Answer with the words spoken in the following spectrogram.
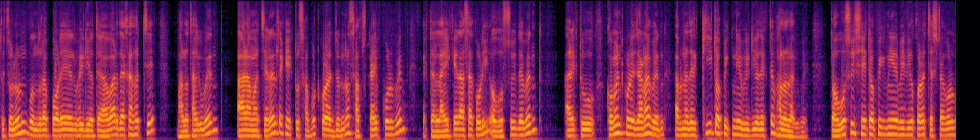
তো চলুন বন্ধুরা, পরের ভিডিওতে আবার দেখা হচ্ছে। ভালো থাকবেন আর আমার চ্যানেলটাকে একটু সাপোর্ট করার জন্য সাবস্ক্রাইব করবেন। একটা লাইকের আশা করি অবশ্যই দেবেন। আর একটু কমেন্ট করে জানাবেন আপনাদের কি টপিক নিয়ে ভিডিও দেখতে ভালো লাগবে। তো অবশ্যই সেই টপিক নিয়ে ভিডিও করার চেষ্টা করব।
